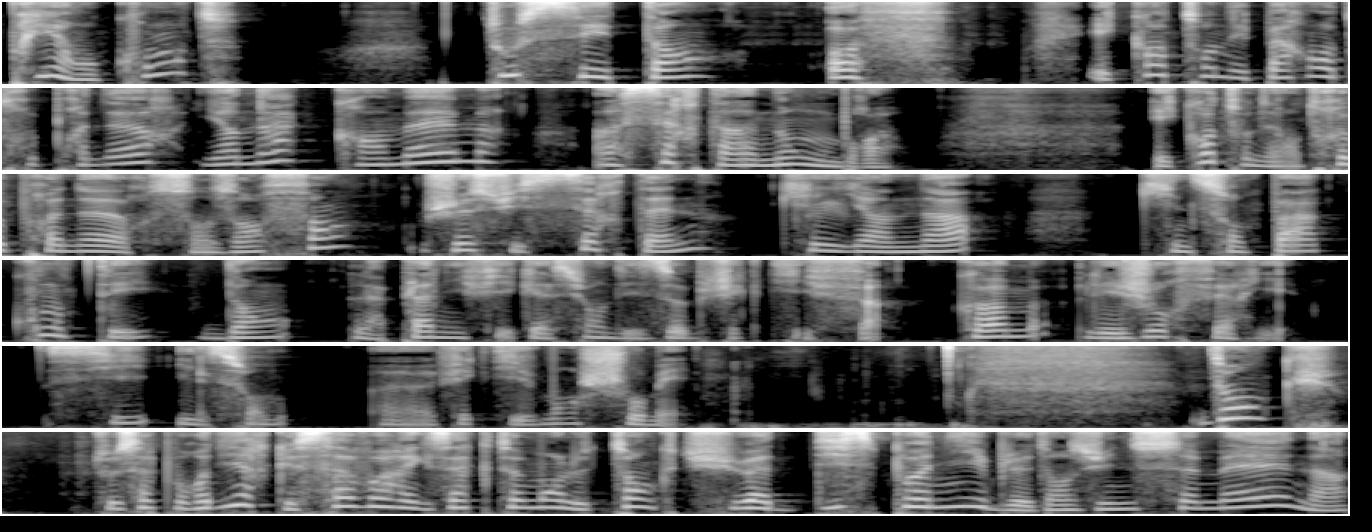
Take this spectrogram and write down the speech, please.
pris en compte tous ces temps off Et quand on est parent entrepreneur, il y en a quand même un certain nombre. Et quand on est entrepreneur sans enfant, je suis certaine qu'il y en a qui ne sont pas comptés dans la planification des objectifs, comme les jours fériés, s'ils ils sont euh, effectivement chômés. Donc, tout ça pour dire que savoir exactement le temps que tu as disponible dans une semaine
